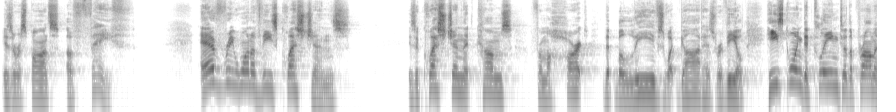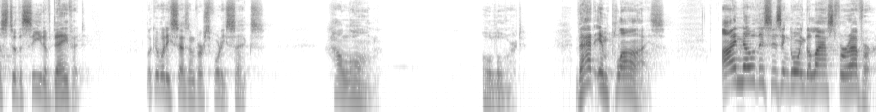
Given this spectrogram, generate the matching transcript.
is a response of faith. Every one of these questions is a question that comes from a heart that believes what God has revealed. He's going to cling to the promise to the seed of David. Look at what he says in verse 46 How long, O Lord? That implies, I know this isn't going to last forever.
